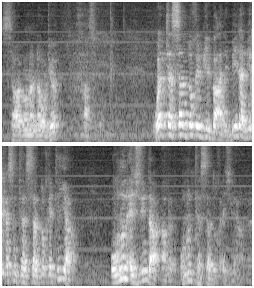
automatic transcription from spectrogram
sevabı ne oluyor? Hasıl oluyor. Ve tesadduki bil ba'di. Bir de bir kısım tesadduk etti ya, onun ecrini de alır. Onun tesadduk ecrini alır.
